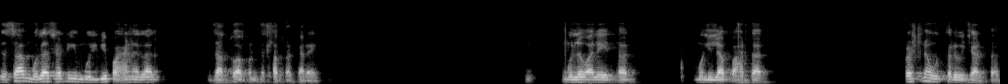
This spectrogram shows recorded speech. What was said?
जसा मुलासाठी मुलगी पाहण्याला जातो आपण तसला प्रकार आहे. मुलंवाले येतात मुलीला पाहतात प्रश्न उत्तर विचारतात.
